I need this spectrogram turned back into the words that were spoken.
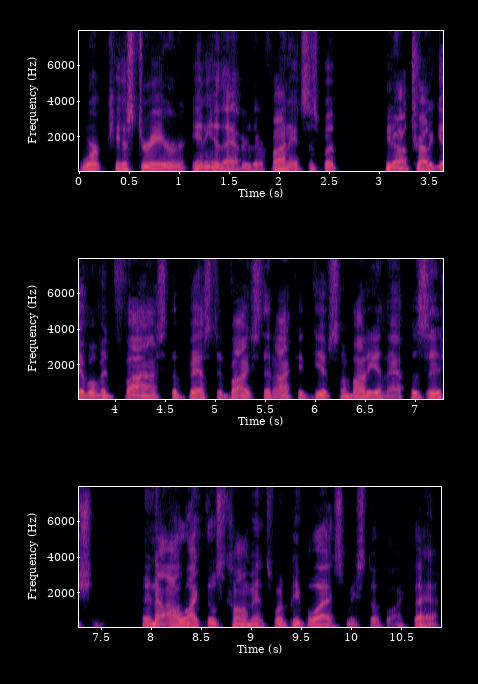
work history or any of that or their finances, but you know, I try to give them advice, the best advice that I could give somebody in that position. And I like those comments when people ask me stuff like that.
